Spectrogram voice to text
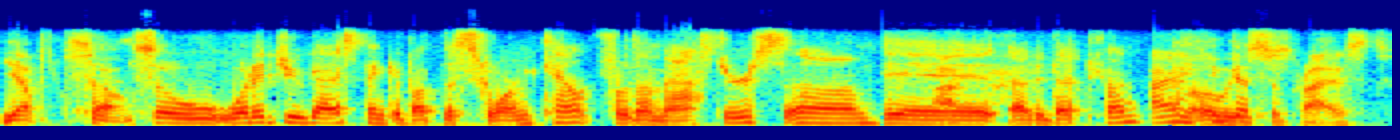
Yep. So So, what did you guys think about the Skorne count for the Masters um, eh, at Adepticon? I'm I think always that's- surprised.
